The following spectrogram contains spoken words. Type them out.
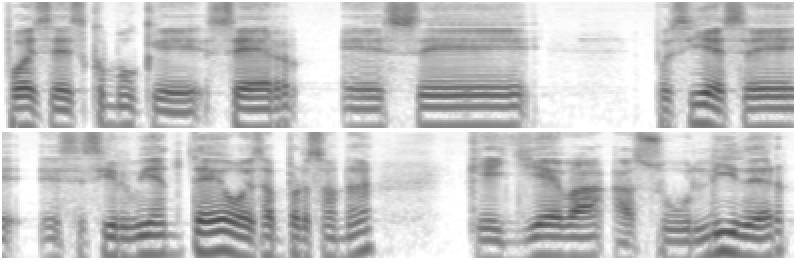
pues es como que ser ese, pues sí, ese, ese sirviente o esa persona que lleva a su líder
